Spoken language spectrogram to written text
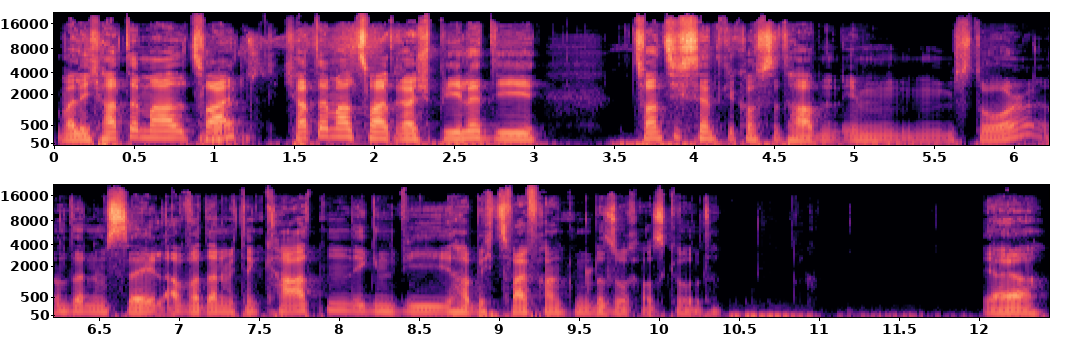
Weil ich hatte mal zwei, Was? ich hatte mal zwei, drei Spiele, die 20 Cent gekostet haben im, Store unter einem Sale, aber dann mit den Karten irgendwie habe ich zwei Franken oder so rausgeholt. Ja, ja.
